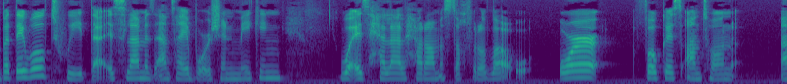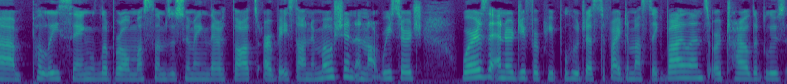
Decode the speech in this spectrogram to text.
But they will tweet that Islam is anti-abortion, making what is halal haram astaghfirullah, or focus on tone um, policing liberal Muslims, assuming their thoughts are based on emotion and not research. Where is the energy for people who justify domestic violence or child abuse?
